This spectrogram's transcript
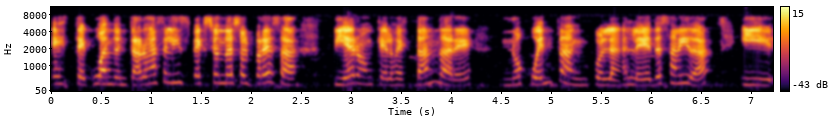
este, cuando entraron a hacer la inspección de sorpresa, vieron que los estándares no cuentan con las leyes de sanidad y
